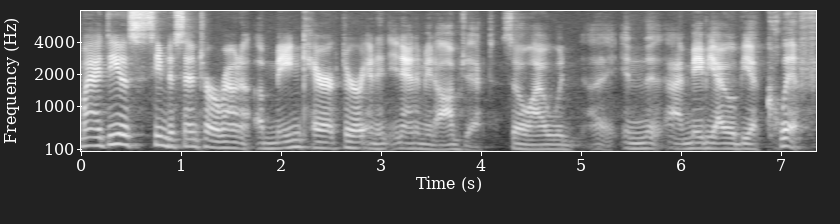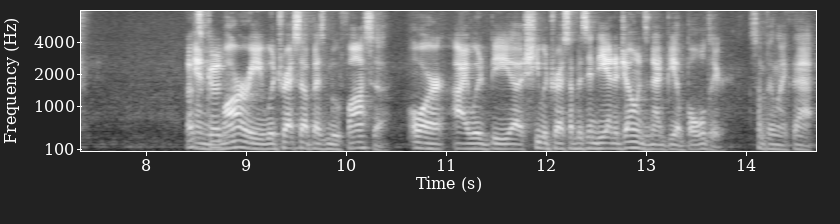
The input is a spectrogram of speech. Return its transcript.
My ideas seem to center around a, a main character and an inanimate object. So I would, uh, in the, uh, maybe I would be a cliff, That's and good. Mari would dress up as Mufasa, or I would be, uh, she would dress up as Indiana Jones, and I'd be a boulder, something like that.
